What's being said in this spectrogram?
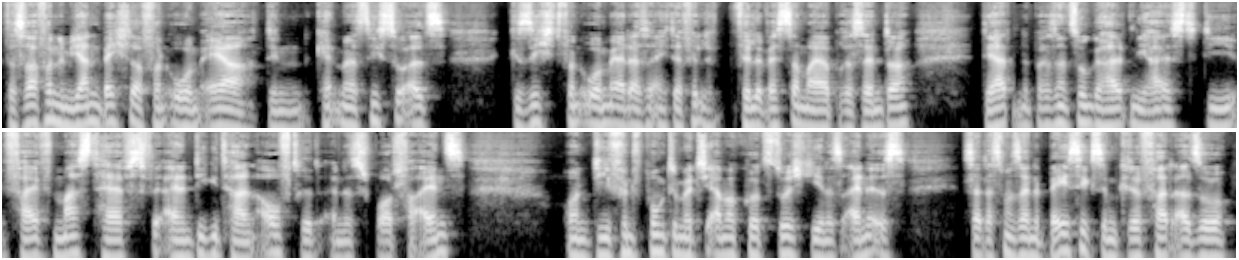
Das war von dem Jan Bechler von OMR. Den kennt man jetzt nicht so als Gesicht von OMR, da ist eigentlich der Philipp Westermeier Präsenter. Der hat eine Präsentation gehalten, die heißt die Five Must-Haves für einen digitalen Auftritt eines Sportvereins. Und die fünf Punkte möchte ich einmal kurz durchgehen. Das eine ist, ist halt, dass man seine Basics im Griff hat. Also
